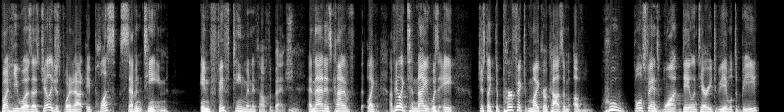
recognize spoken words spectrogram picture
but he was, as Jelly just pointed out, a plus 17 in 15 minutes off the bench. Hmm. And that is kind of like, I feel like tonight was a just like the perfect microcosm of who Bulls fans want Dalen Terry to be able to be.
